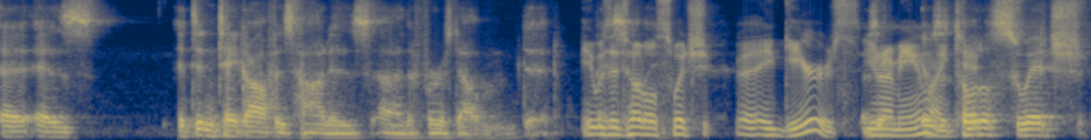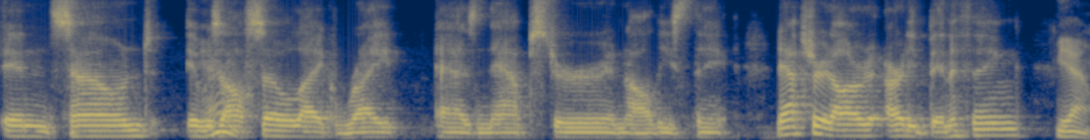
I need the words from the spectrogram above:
as it didn't take off as hot as uh, the first album did. it was a total switch uh, in gears. You know a- what I mean? It was like a total it- switch in sound. It was also like right as Napster and all these things. Napster had already been a thing, Yeah.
